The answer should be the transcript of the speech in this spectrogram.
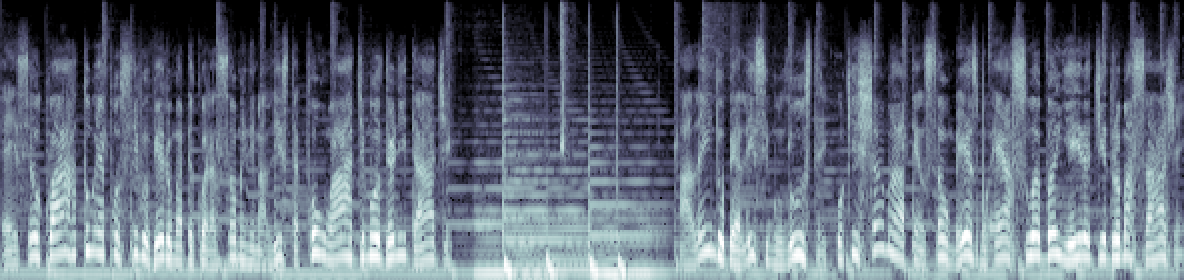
Em seu quarto é possível ver uma decoração minimalista com um ar de modernidade. Além do belíssimo lustre, o que chama a atenção mesmo é a sua banheira de hidromassagem.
